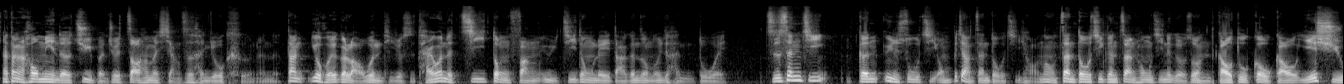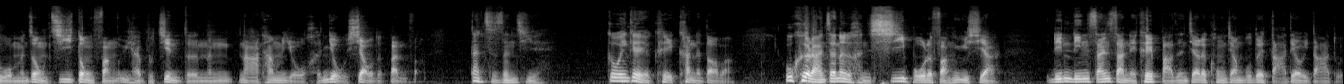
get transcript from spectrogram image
那当然，后面的剧本就会照他们想是很有可能的。但又回一个老问题，就是台湾的机动防御、机动雷达跟这种东西很多诶，直升机跟运输机，我们不讲战斗机哈，那种战斗机跟战轰机那个有时候很高度够高，也许我们这种机动防御还不见得能拿他们有很有效的办法。但直升机，各位应该也可以看得到吧？乌克兰在那个很稀薄的防御下，零零散散也可以把人家的空降部队打掉一大堆。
